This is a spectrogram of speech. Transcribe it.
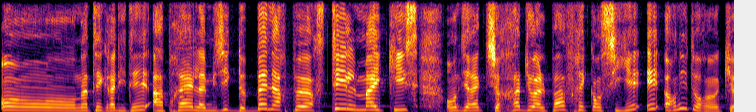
en intégralité après la musique de Ben Harper, Still My Kiss, en direct sur Radio Alpa, Fréquencier et Ornithorynque.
